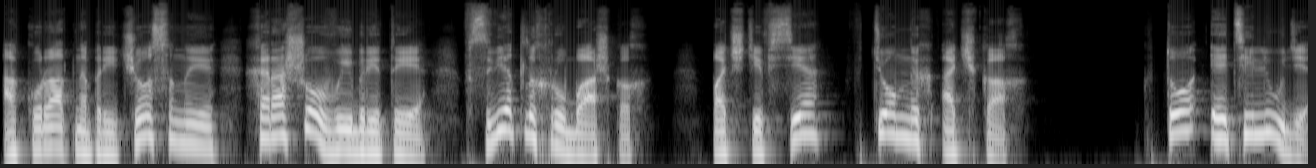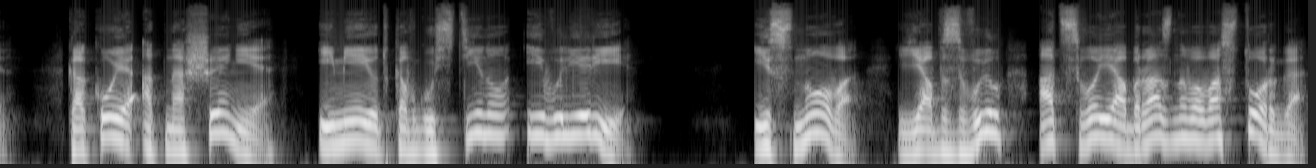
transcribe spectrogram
Аккуратно причесанные, хорошо выбритые, в светлых рубашках, почти все в темных очках. Кто эти люди? Какое отношение имеют к Августину и Валерии? И снова я взвыл от своеобразного восторга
